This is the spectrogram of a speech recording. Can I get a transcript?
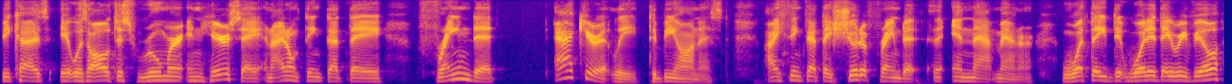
because it was all just rumor and hearsay. And I don't think that they framed it accurately to be honest. I think that they should have framed it in that manner. What they did what did they reveal?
